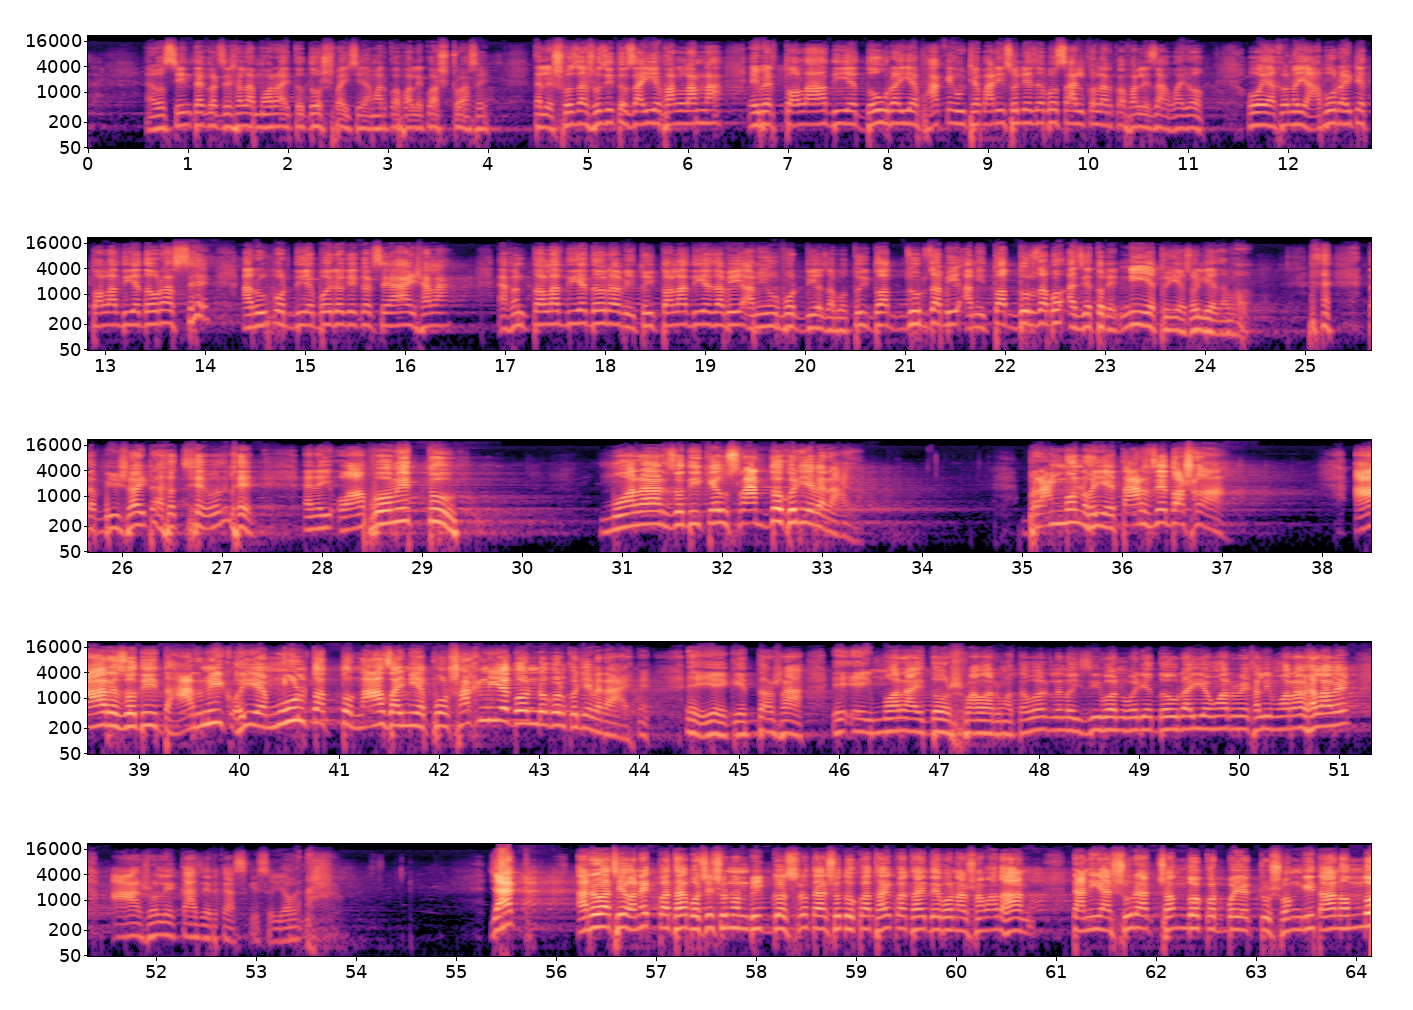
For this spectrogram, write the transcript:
ও চিন্তা করছে, শালা মরাই তো দোষ পাইছে, আমার কপালে কষ্ট আছে। তাহলে সোজাসুজি তো যাইয়ে পারলাম না। এবার তলা দিয়ে দৌড়াইয়া ফাঁকে উঠে বাড়ি চলে যাব চাল কলার কপালে যা ভাই হোক। ও এখন ওই আবুর আইটে তলা দিয়ে দৌড়াচ্ছে আর উপর দিয়ে বৈরগী করছে, আয় শালা, এখন তলা দিয়ে দৌড়াবি, তুই তলা দিয়ে যাবি, আমি উপর দিয়ে যাব। তুই দূর যাবি, আমি তদ্দূর যাব, আজকে তোরে নিয়ে তুইয়ে চলিয়ে যাব। তা বিষয়টা হচ্ছে, বুঝলেন? And এই অপমৃত্যু মরার যদি কেউ শ্রাদ্ধ করিয়ে বেড়ায়, ব্রাহ্মণ হইয়ে তার যে দশা, আর যদি ধার্মিক হইয়ে মূল তত্ত্ব না যাই নিয়ে পোশাক নিয়ে গন্ডগোল করিয়ে বেড়ায় একের দশা এই মরাই দোষ পাওয়ার মতো বুঝলেন ওই জীবন বড়িয়ে দৌড়াইয়ে মরবে, খালি মরা ফেলাবে, আসলে কাজের কাজ কিছুই হবে না। যাক আরও আছে, অনেক কথা। বসে শুনুন বিজ্ঞ শ্রোতা, শুধু কথায় কথায় দেব না সমাধান। টানিয়া সুরার ছন্দ করব একটু সংগীত আনন্দ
